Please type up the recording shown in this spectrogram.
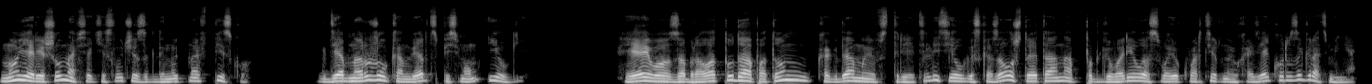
Но я решил на всякий случай заглянуть на вписку, где обнаружил конверт с письмом Илги. Я его забрал оттуда, а потом, когда мы встретились, Илга сказала, что это она подговорила свою квартирную хозяйку разыграть меня.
